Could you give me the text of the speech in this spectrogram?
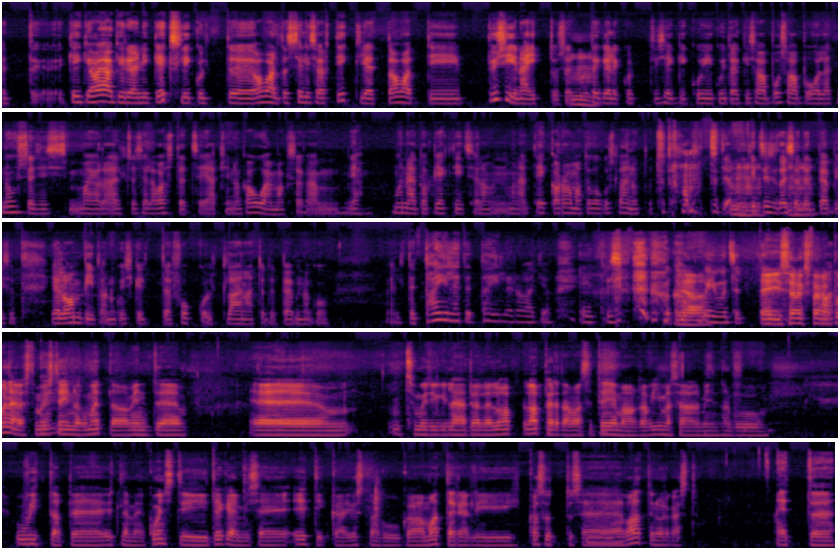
et keegi ajakirjanik ekslikult äh, avaldas sellise artikli, et avati püsinäitus, et Mm. mm. tegelikult isegi kui kuidagi saab osapooled nõusse, siis ma ei ole üldse selle vastu, et see jääb sinna kauemaks, aga mm, jah, mõned objektid, seal on mõned EKA raamatukogust laenutatud raamatud ja Mhm, mingid sellised asjad, mhm. et peab lihtsalt ja lambid on kuskilt Fokult laenatud, et peab nagu veel detaile, detaile raadioeetris, aga Jaa. põhimõtteliselt ei, see oleks väga põnev, sest ma just jäin nagu mõtlema, mind äh, äh, see muidugi läheb jälle lap-, laperdama, see teema, aga viimasel ajal mind nagu huvitab, ütleme, kunsti tegemise eetika just nagu ka materjali kasutuse mm. vaatenurgast. et äh,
